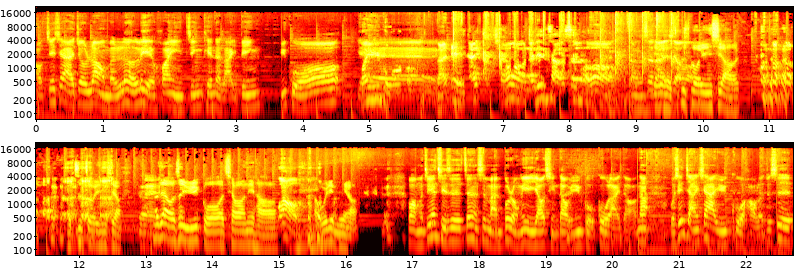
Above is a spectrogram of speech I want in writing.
好，接下来就让我们热烈欢迎今天的来宾雨果，欢迎雨果。来，哎哎，乔王，来点掌声好不好？掌声来一下，制作音效，我制作音效。对，大家好，我是雨果，乔王你好，哇、wow，威廉你好，哇，我们今天其实真的是蛮不容易邀请到雨果过来的哦。那我先讲一下雨果好了，就是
